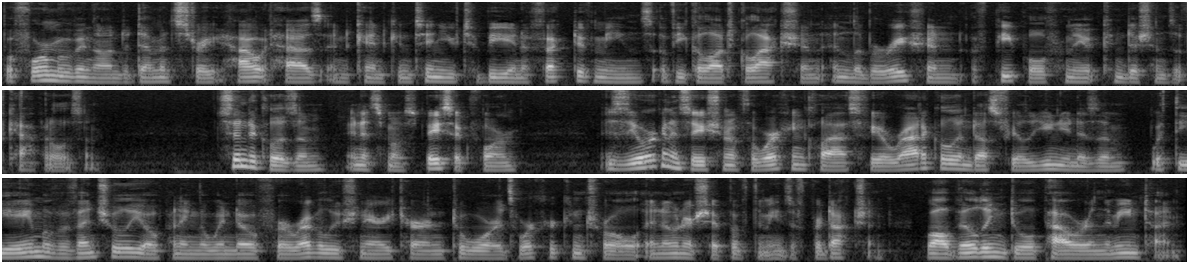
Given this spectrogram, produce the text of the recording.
before moving on to demonstrate how it has and can continue to be an effective means of ecological action and liberation of people from the conditions of capitalism. Syndicalism, in its most basic form, is the organization of the working class via radical industrial unionism with the aim of eventually opening the window for a revolutionary turn towards worker control and ownership of the means of production, while building dual power in the meantime.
